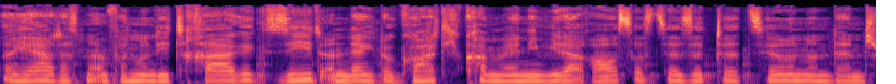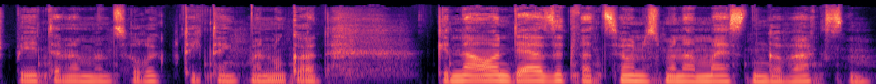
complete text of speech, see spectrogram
ja, dass man einfach nur die Tragik sieht und denkt, oh Gott, ich komme ja nie wieder raus aus der Situation. Und dann später, wenn man zurückblickt, denkt man, oh Gott, genau in der Situation ist man am meisten gewachsen.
